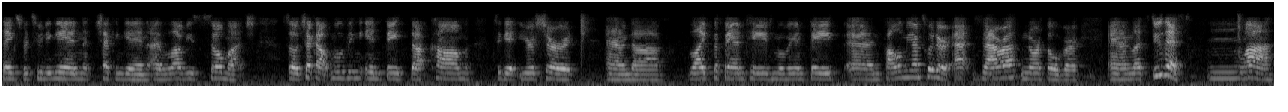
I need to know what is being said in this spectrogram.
thanks for tuning in, checking in. I love you so much. So check out movinginfaith.com to get your shirt and. Uh, like the fan page, Moving in Faith, and follow me on Twitter at Zara Northover. And let's do this. Mwah.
